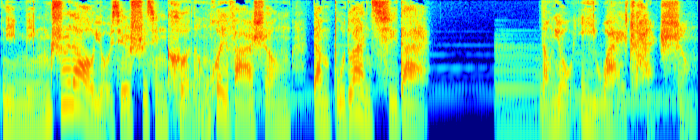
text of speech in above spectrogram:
你明知道有些事情可能会发生，但不断期待能有意外产生。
